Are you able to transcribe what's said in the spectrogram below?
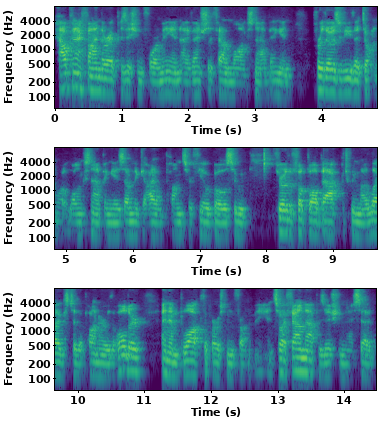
how can I find the right position for me? And I eventually found long snapping. And for those of you that don't know what long snapping is, I'm the guy on punts or field goals who would throw the football back between my legs to the punter or the holder and then block the person in front of me. And so I found that position I said,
